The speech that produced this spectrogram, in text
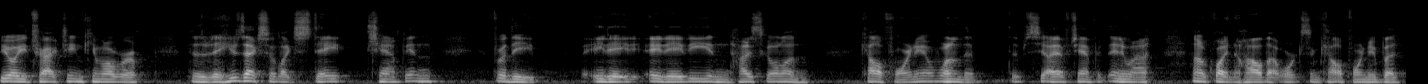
BYU track team came over the other day. He was actually like state champion for the 880, 880 in high school in California. One of the, the CIF champions. Anyway, I don't quite know how that works in California, but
